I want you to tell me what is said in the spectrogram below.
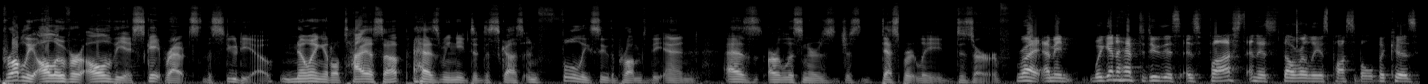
probably all over all of the escape routes to the studio, knowing it'll tie us up as we need to discuss and fully see the problem to the end, as our listeners just desperately deserve. Right. I mean, we're going to have to do this as fast and as thoroughly as possible because,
